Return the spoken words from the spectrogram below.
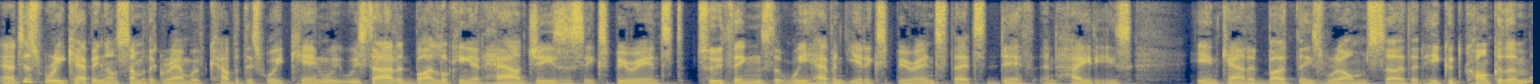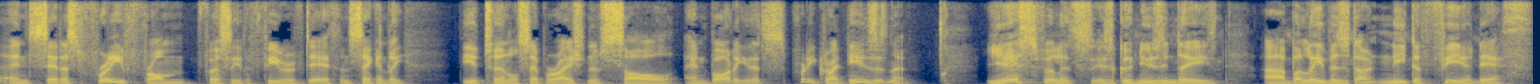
Now, just recapping on some of the ground we've covered this week, Ken, we, we started by looking at how Jesus experienced two things that we haven't yet experienced that's death and Hades. He encountered both these realms so that he could conquer them and set us free from, firstly, the fear of death, and secondly, the eternal separation of soul and body. That's pretty great news, isn't it? Yes, Phil, it's, it's good news indeed. Uh, believers don't need to fear death.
